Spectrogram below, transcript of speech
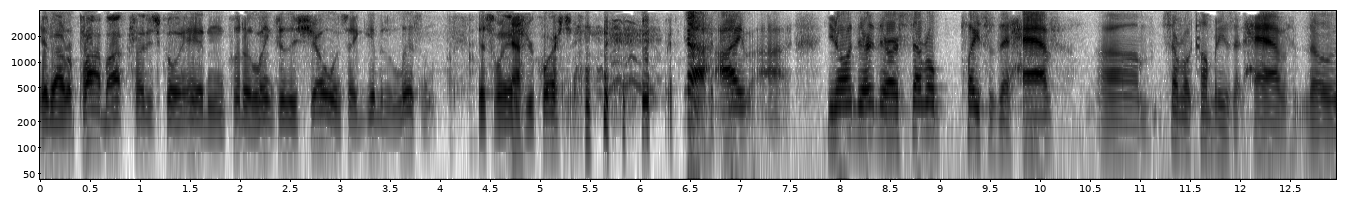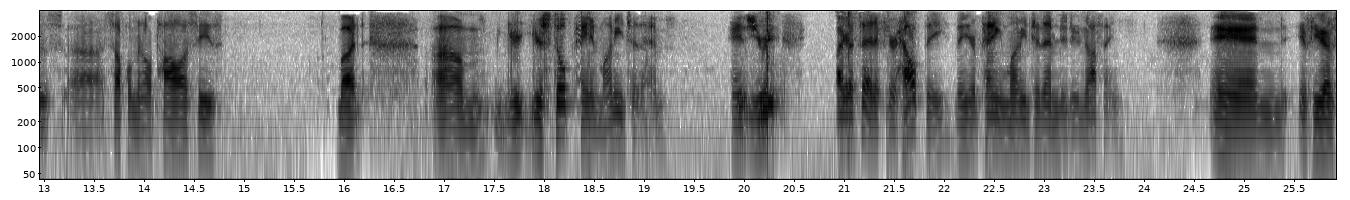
in our reply box, I just go ahead and put a link to this show and say give it a listen. This will answer Yeah. your question. Yeah, I, uh, you know, there there are several places that have um, several companies that have those uh, supplemental policies, but um, you're, you're still paying money to them, and you, like I said, if you're healthy, then you're paying money to them to do nothing, and if you have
